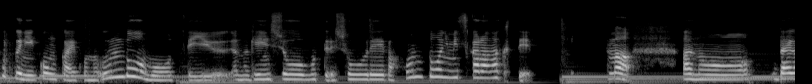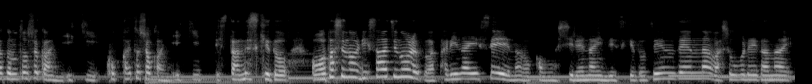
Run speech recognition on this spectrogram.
特に今回この運動網っていうあの現象を持ってる症例が本当に見つからなくてまああの大学の図書館に行き国会図書館に行きってしたんですけど私のリサーチ能力が足りないせいなのかもしれないんですけど全然なんか症例がない。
